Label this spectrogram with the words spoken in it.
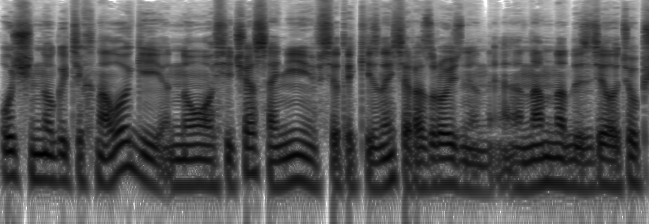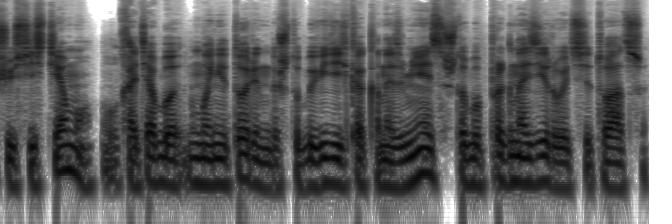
очень много технологий, но сейчас они все такие, знаете, разрозненные. Нам надо сделать общую систему, хотя бы мониторинга, чтобы видеть, как она изменяется, чтобы прогнозировать ситуацию.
